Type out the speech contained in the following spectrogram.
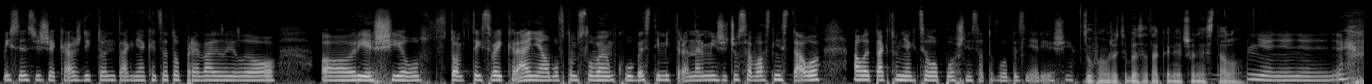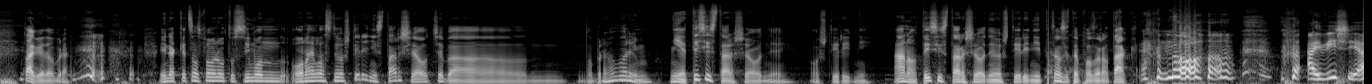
myslím si, že každý to tak nejak, keď sa to prevalilo riešil v, tom, v tej svojej krajine alebo v tom svojom klube s tými trénermi, že čo sa vlastne stalo, ale takto nejak celoplošne sa to vôbec nerieši. Dúfam, že tebe sa také niečo nestalo. Nie, nie, nie, nie. Tak je dobre. Inak keď som spomenul tu Simon, ona je vlastne o 4 dní staršia od teba. Dobre hovorím? Nie, ty si staršia od nej o 4 dní. Áno, ty si staršia od neho 4 dní, tak som si to pozrel, tak. No, aj vyššia.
